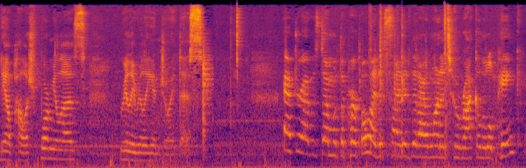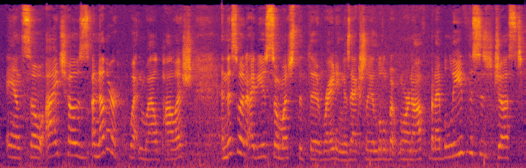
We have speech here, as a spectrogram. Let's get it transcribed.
nail polish formulas. Really, really enjoyed this. After I was done with the purple, I decided that I wanted to rock a little pink, and so I chose another Wet n Wild polish. And this one I've used so much that the writing is actually a little bit worn off, but I believe this is just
